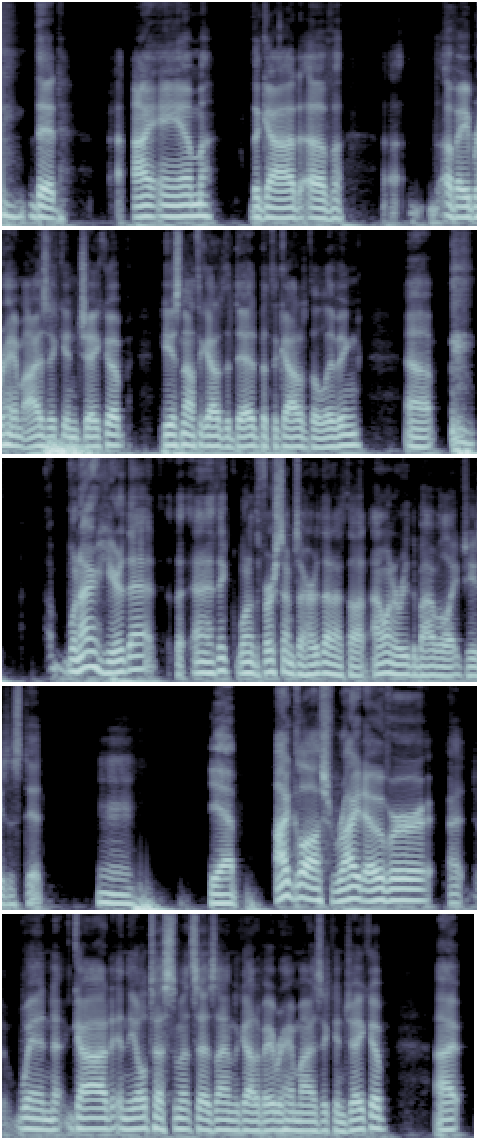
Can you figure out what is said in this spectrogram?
that i am the god of uh, of abraham isaac and jacob he is not the god of the dead but the god of the living uh, when i hear that and i think one of the first times i heard that i thought i want to read the bible like jesus did Mm. Yep. I gloss right over uh, when God in the Old Testament says, "I am the God of Abraham, Isaac, and Jacob." I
